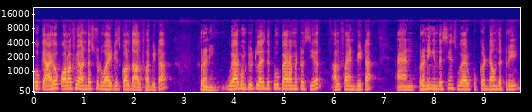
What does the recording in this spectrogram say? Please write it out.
Okay i hope all of you understood why it is called the alpha beta pruning. We are going to utilize the two parameters here alpha and beta and pruning in the sense we have to cut down the tree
